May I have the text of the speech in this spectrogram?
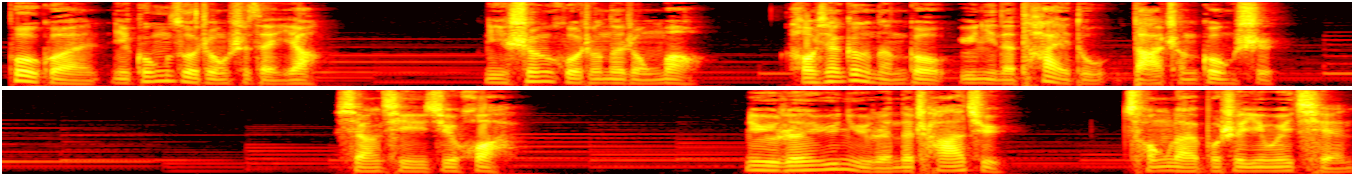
不管你工作中是怎样，你生活中的容貌，好像更能够与你的态度达成共识。想起一句话：女人与女人的差距，从来不是因为钱，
